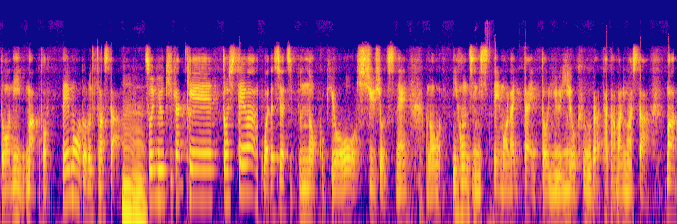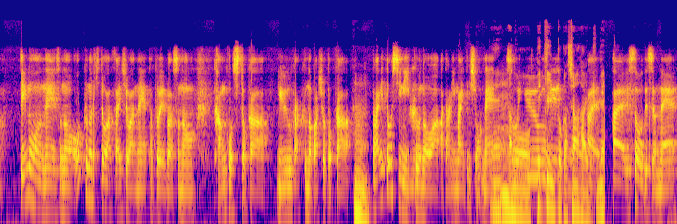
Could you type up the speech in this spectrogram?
とに、まあ、とっても驚きました。うんうんそういうきっかけとしては、私は自分の故郷を奇襲賞ですねあの、日本人に知ってもらいたいという意欲が高まりました。まあでもね、その多くの人は最初はね、例えばその看護師とか留学の場所とか、うん大都市に行くのは当たり前でしょうね。ねそういうあの北京とか上海ですねはい、はいそうですよね。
